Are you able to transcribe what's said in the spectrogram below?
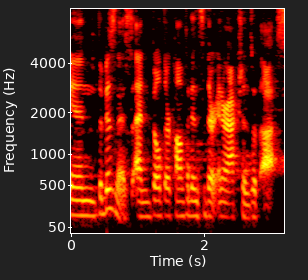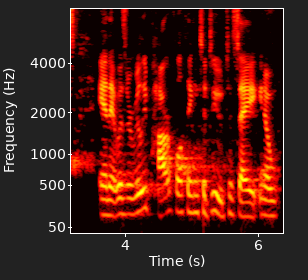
in the business and built their confidence in their interactions with us. And it was a really powerful thing to do to say, you know,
